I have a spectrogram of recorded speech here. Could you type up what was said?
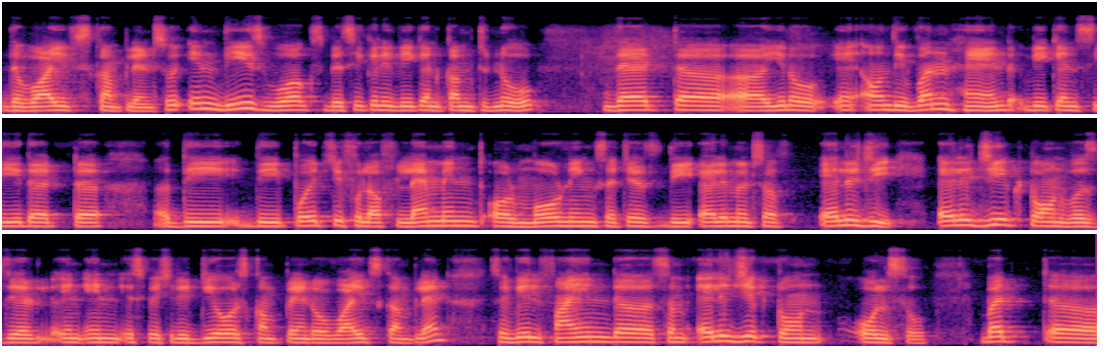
The Wife's Complaint. So in these works, basically, we can come to know that uh, uh, you know eh, on the one hand we can see that uh, the the poetry full of lament or mourning such as the elements of elegy elegiac tone was there in in especially Deor's complaint or wife's complaint so we'll find uh, some elegiac tone also but uh,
